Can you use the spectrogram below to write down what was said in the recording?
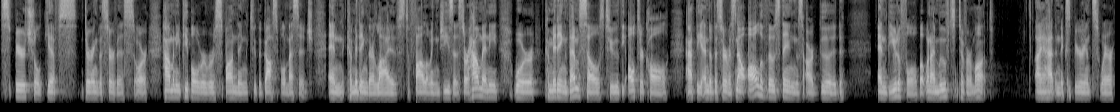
spiritual gifts during the service, or how many people were responding to the gospel message and committing their lives to following Jesus, or how many were committing themselves to the altar call at the end of the service. Now, all of those things are good and beautiful, but when I moved to Vermont, I had an experience where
